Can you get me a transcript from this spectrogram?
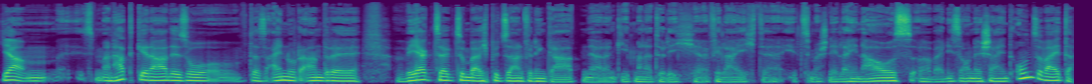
ja, man hat gerade so das ein oder andere Werkzeug zum Beispiel zu haben für den Garten. Ja, dann geht man natürlich äh, vielleicht äh, jetzt mal schneller hinaus, äh, weil die Sonne scheint und so weiter.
